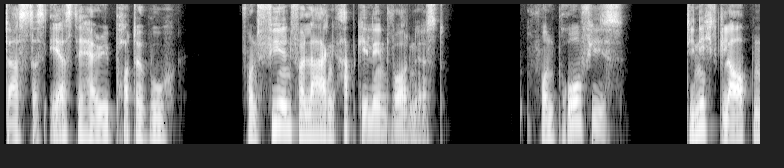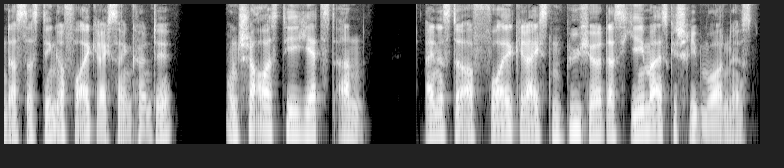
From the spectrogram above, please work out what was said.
dass das erste Harry Potter Buch von vielen Verlagen abgelehnt worden ist. Von Profis, die nicht glaubten, dass das Ding erfolgreich sein könnte. Und schau es dir jetzt an. Eines der erfolgreichsten Bücher, das jemals geschrieben worden ist.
